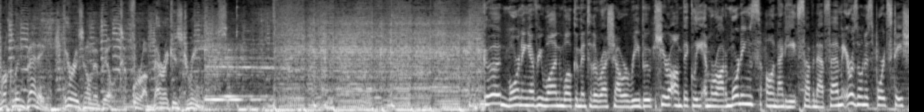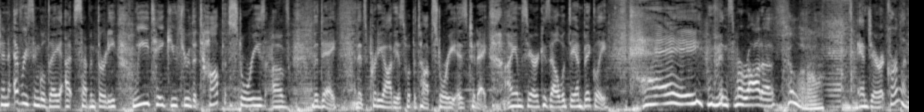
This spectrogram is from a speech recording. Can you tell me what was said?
Brooklyn Betting. Arizona built for America's dreams. Good morning, everyone. Welcome into the Rush Hour reboot here on Bickley and Marotta Mornings on 98.7 FM, Arizona Sports Station, every single day at 7.30. We take you through the top stories of the day, and it's pretty obvious what the top story is today. I am Sarah Cazell with Dan Bickley. Hey! Vince Marotta. Hello. And Jarrett Carlin.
